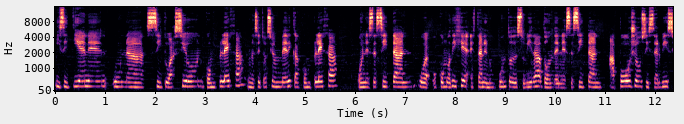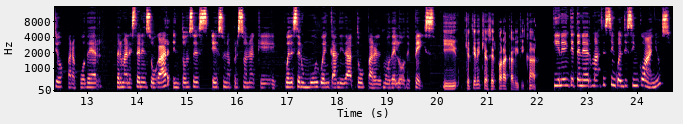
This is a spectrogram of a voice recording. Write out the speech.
Y si tienen una situación compleja, una situación médica compleja, o necesitan, o, como dije, están en un punto de su vida donde necesitan apoyos y servicios para poder permanecer en su hogar, entonces es una persona que puede ser un muy buen candidato para el modelo de PACE. ¿Y qué tiene que hacer para calificar? Tienen que tener más de 55 años,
